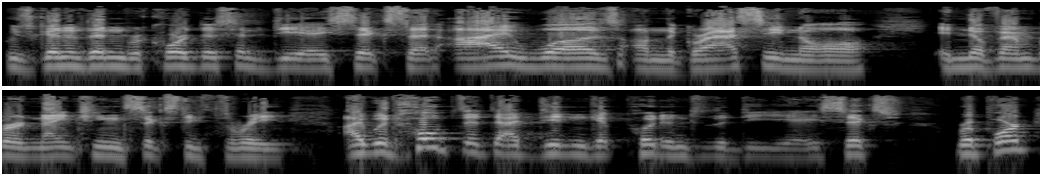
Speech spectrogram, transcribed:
who's going to then record this in DEA6 that I was on the grassy knoll in November 1963. I would hope that that didn't get put into the DEA6 report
